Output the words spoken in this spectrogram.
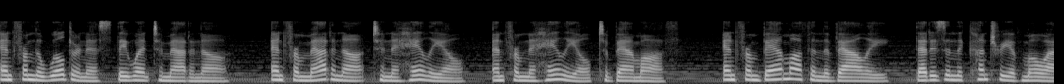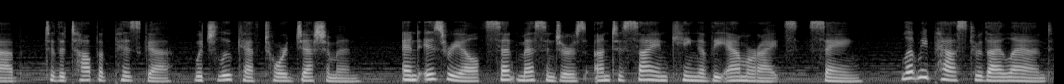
And from the wilderness they went to Mattanah, and from Mattanah to Nahaliel, and from Nahaliel to Bamoth, and from Bamoth in the valley, that is in the country of Moab, to the top of Pisgah, which looketh toward Jeshimon. And Israel sent messengers unto Sihon king of the Amorites, saying, Let me pass through thy land,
